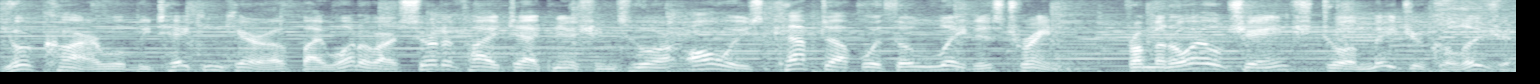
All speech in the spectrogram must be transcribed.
Your car will be taken care of by one of our certified technicians who are always kept up with the latest training. From an oil change to a major collision,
